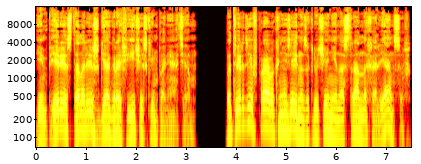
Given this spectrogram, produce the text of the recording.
империя стала лишь географическим понятием. Подтвердив право князей на заключение иностранных альянсов,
